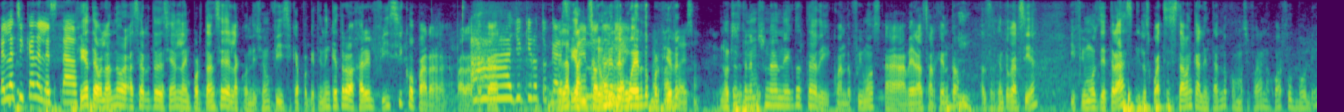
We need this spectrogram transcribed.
Es la chica del staff. fíjate, hablando, hace rato decían la importancia de la condición física, porque tienen que trabajar el físico para, para tocar. Ah, yo quiero tocar ese la tema. Yo me recuerdo, me porque yo falta re- eso. nosotros tenemos una anécdota de cuando fuimos a ver al sargento, al sargento García, y fuimos detrás y los cuates estaban calentando como si fueran a jugar fútbol, ¿eh?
